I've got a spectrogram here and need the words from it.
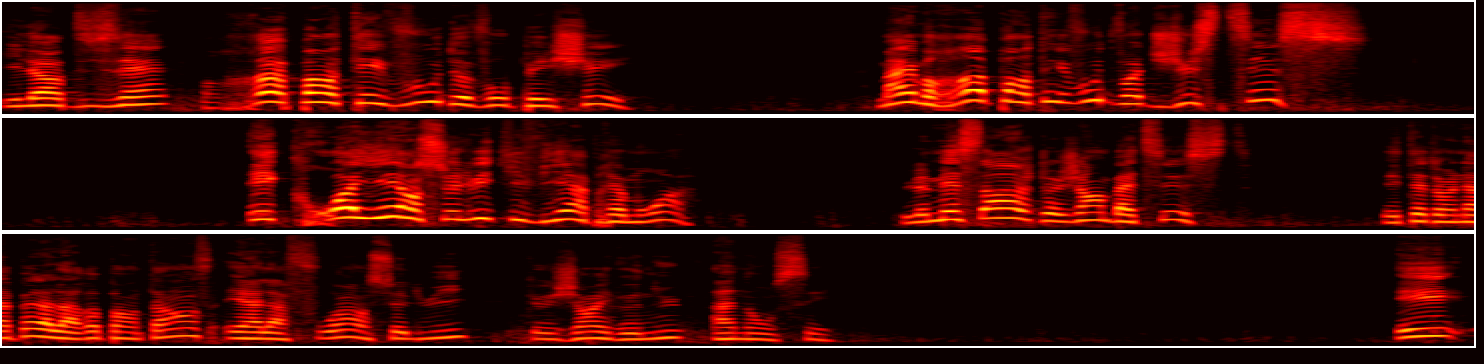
Il leur disait repentez-vous de vos péchés. Même repentez-vous de votre justice et croyez en celui qui vient après moi. Le message de Jean-Baptiste était un appel à la repentance et à la foi en celui que Jean est venu annoncer. Et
